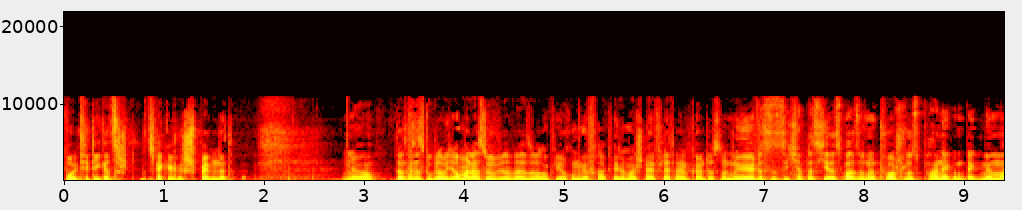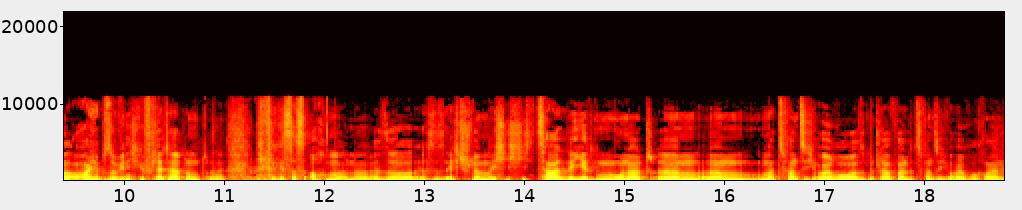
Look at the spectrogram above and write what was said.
wohltätige Zwecke gespendet. Ja. Das hattest du, glaube ich, auch mal. Da hast du so irgendwie rumgefragt, wie du mal schnell flattern könntest. Und Nö, das ist, ich habe das jedes Mal so eine Torschlusspanik und denke mir immer, oh, ich habe so wenig geflattert und äh, ich vergesse das auch immer, ne? Also es ist echt schlimm. Ich, ich, ich zahle jeden Monat ähm, ähm, mal 20 Euro, also mittlerweile 20 Euro rein.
